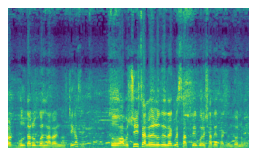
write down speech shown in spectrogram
রোড, ভুলতা রূপগঞ্জ, নারায়ণগঞ্জ, ঠিক আছে? তো অবশ্যই চ্যানেলের নতুন থাকলে সাবস্ক্রাইব করে সাথে থাকবেন। ধন্যবাদ।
